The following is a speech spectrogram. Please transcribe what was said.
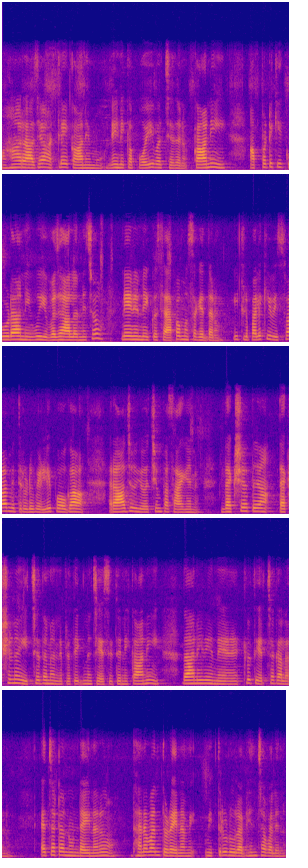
మహారాజా అట్లే కానిమ్ము నేనిక పోయి వచ్చేదను. కానీ అప్పటికి కూడా నీవు ఇవ్వజాలనిచో నేను నీకు శాపముసగెద్దను ఇట్లు పలికి విశ్వామిత్రుడు వెళ్ళిపోగా రాజు యోచింపసాగాను. దక్ష దక్షిణ ఇచ్చేదనని ప్రతిజ్ఞ చేసి తిని కానీ దానిని నేను ఎట్లు తీర్చగలను. ఎచ్చట నుండైనను ధనవంతుడైన మిత్రుడు లభించవలెను.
